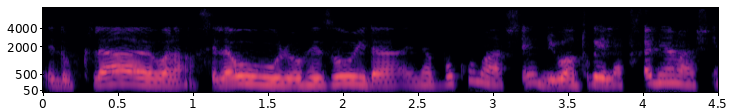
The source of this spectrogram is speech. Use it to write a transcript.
Et donc là, euh, voilà, c'est là où le réseau, il a, il a beaucoup marché. Du, en tout cas, il a très bien marché.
